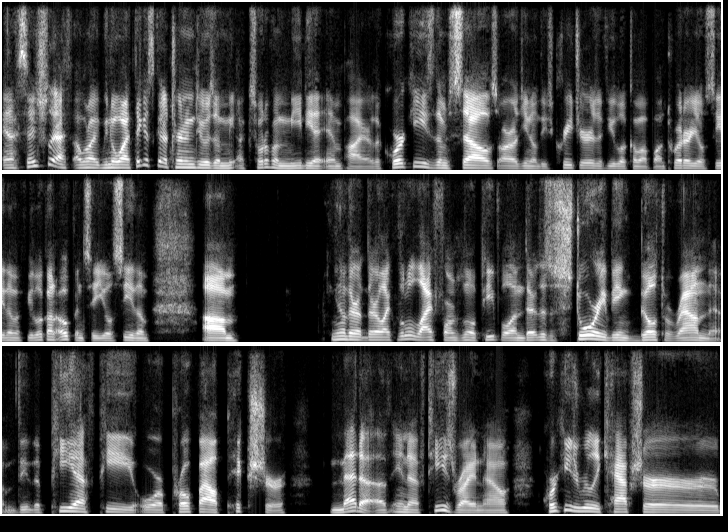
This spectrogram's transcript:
and essentially i I- you know what i think it's going to turn into is a, a sort of a media empire. The quirkies themselves are you know these creatures. If you look them up on twitter you'll see them. If you look on OpenSea, you'll see them. Um you know they're they're like little life forms little people and there's a story being built around them. The the pfp or profile picture meta of nfts right now quirkies really capture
